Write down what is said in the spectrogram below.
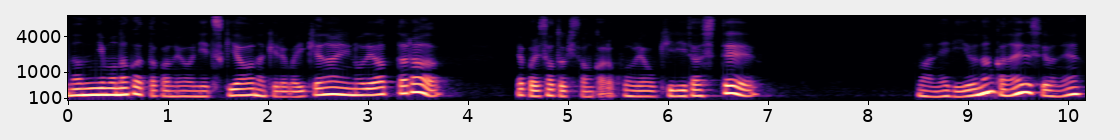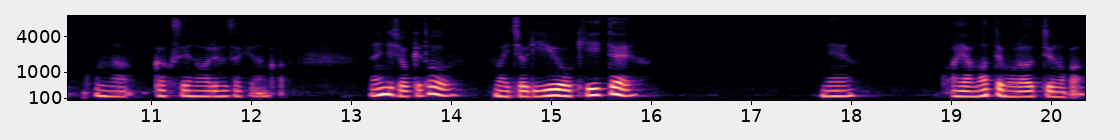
何にもなかったかのように付き合わなければいけないのであったらやっぱりさときさんからこれを切り出してまあね理由なんかないですよねこんな学生の悪ふざけなんかないんでしょうけど、まあ、一応理由を聞いてね謝ってもらうっていうのが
